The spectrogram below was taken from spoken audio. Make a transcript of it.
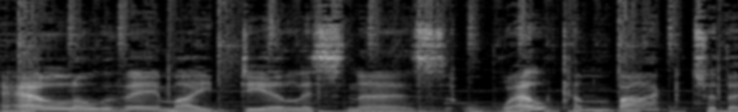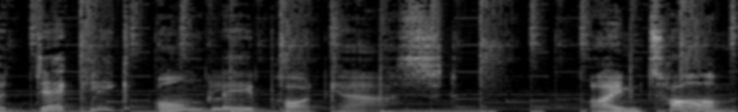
Hello there, my dear listeners. Welcome back to the Déclic Anglais podcast. I'm Tom,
